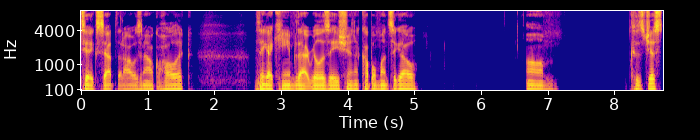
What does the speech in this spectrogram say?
to accept that I was an alcoholic. I think I came to that realization a couple months ago. Um, because just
